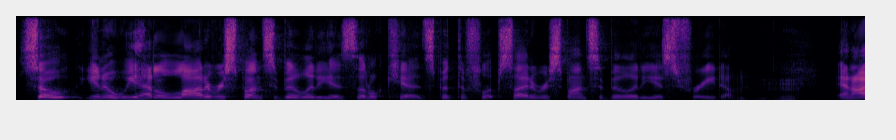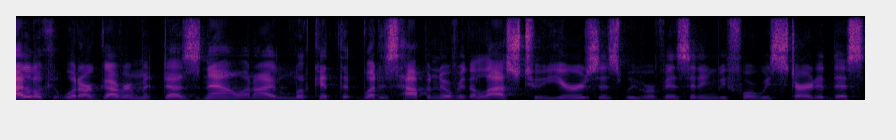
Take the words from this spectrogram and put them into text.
so you know we had a lot of responsibility as little kids but the flip side of responsibility is freedom mm-hmm. and i look at what our government does now and i look at the, what has happened over the last two years as we were visiting before we started this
